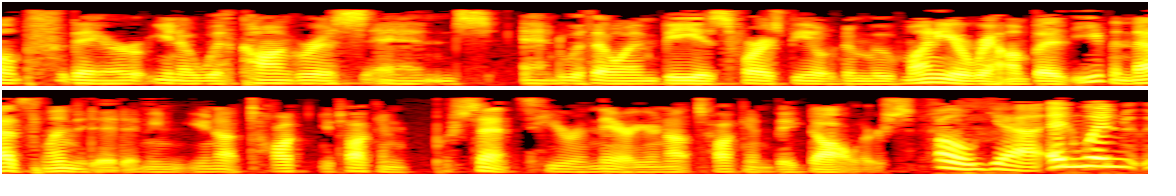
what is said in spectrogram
oomph there, you know, with Congress and and with OMB as far as being able to move money around. But even that's limited. I mean, you're not talking you're talking percents here and there. You're not talking big dollars. Oh yeah, and when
